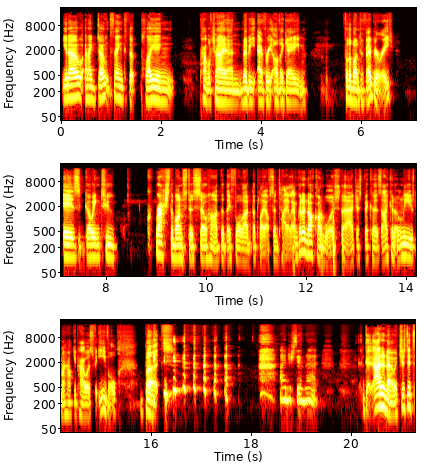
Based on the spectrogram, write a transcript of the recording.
you know, and I don't think that playing Pavel Cajan maybe every other game for the month of February is going to crash the monsters so hard that they fall out of the playoffs entirely. I'm going to knock on wood there just because I can only use my hockey powers for evil. But I understand that. I don't know. It's just it's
